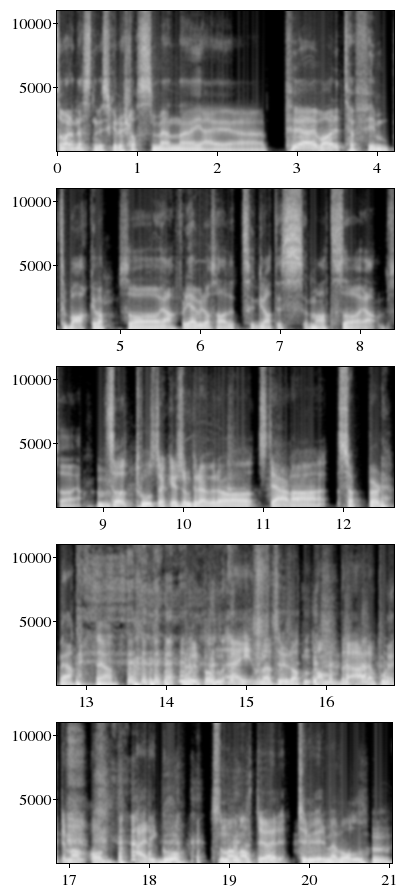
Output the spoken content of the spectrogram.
så var det nesten vi skulle slåss, men eh, jeg eh, jeg var litt tøff tilbake, da. Så ja, fordi jeg ville også ha litt gratis mat, så ja. Så ja. Mm. Så to stykker som prøver å stjele søppel, ja. ja. hvorpå den ene tror at den andre er en politimann, og ergo, som han alltid gjør, truer med vold. Mm.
